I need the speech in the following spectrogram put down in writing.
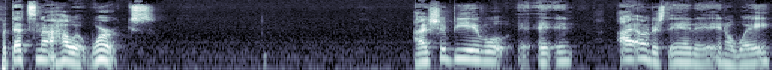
But that's not how it works. I should be able, and I understand it in a way.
